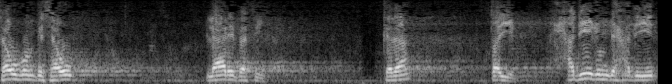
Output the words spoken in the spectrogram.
ثوب بثوب لا ربا فيه. كذا؟ طيب حديد بحديد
